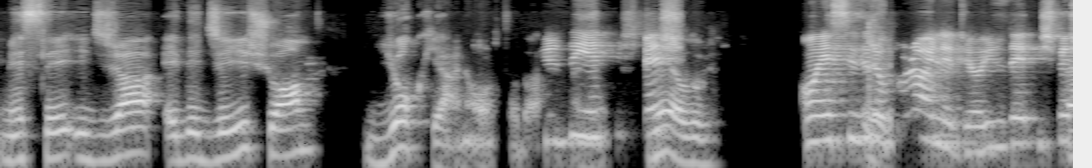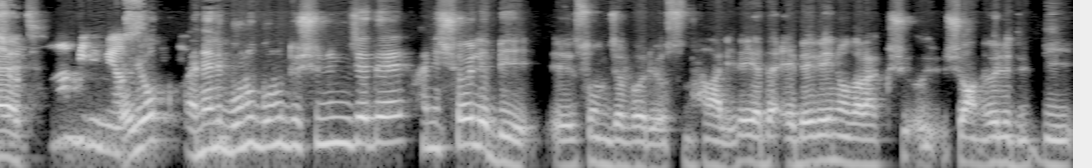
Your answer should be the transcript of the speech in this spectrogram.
mesleği icra edeceği şu an yok yani ortada. %75 ne olur? OECD evet. raporu öyle diyor. %75 evet. bilmiyorsun. Yok hani bunu bunu düşününce de hani şöyle bir e, sonuca varıyorsun haliyle ya da ebeveyn olarak şu, şu an öyle bir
